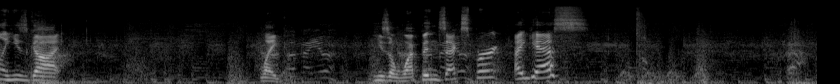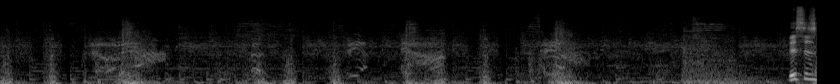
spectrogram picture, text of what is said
Apparently he's got... Like... He's a weapons expert, I guess? This is...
